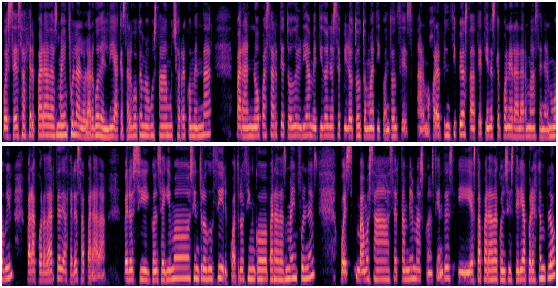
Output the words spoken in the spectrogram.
pues es hacer paradas mindful a lo largo del día, que es algo que me gusta mucho recomendar para no pasarte todo el día metido en ese piloto automático. Entonces, a lo mejor al principio hasta te tienes que poner alarmas en el móvil para acordarte de hacer esa parada. Pero si conseguimos introducir cuatro o cinco paradas mindfulness, pues vamos a ser también más conscientes y esta parada consistiría, por ejemplo,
